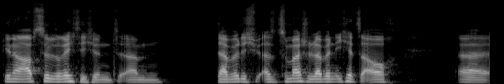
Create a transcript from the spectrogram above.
Genau, absolut richtig. Und ähm, da würde ich, also zum Beispiel, da bin ich jetzt auch äh,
